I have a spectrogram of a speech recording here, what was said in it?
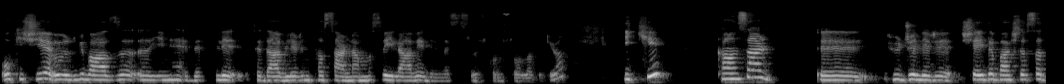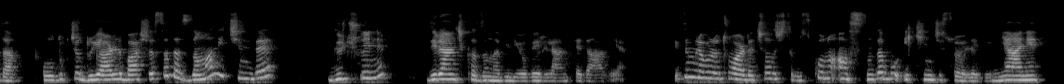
o kişiye özgü bazı e, yeni hedefli tedavilerin tasarlanması ve ilave edilmesi söz konusu olabiliyor. İki, kanser e, hücreleri şeyde başlasa da, oldukça duyarlı başlasa da zaman içinde güçlenip direnç kazanabiliyor verilen tedaviye. Bizim laboratuvarda çalıştığımız konu aslında bu ikinci söylediğim. Yani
